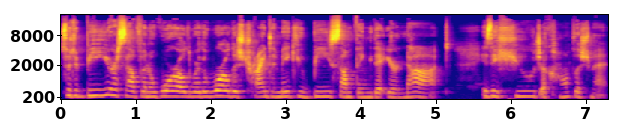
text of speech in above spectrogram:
So to be yourself in a world where the world is trying to make you be something that you're not is a huge accomplishment,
